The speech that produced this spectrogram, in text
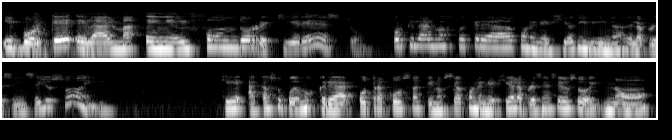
¿Y por qué el alma en el fondo requiere esto? Porque el alma fue creada con la energía divina de la presencia yo soy. ¿Que acaso podemos crear otra cosa que no sea con la energía de la presencia yo soy? No.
